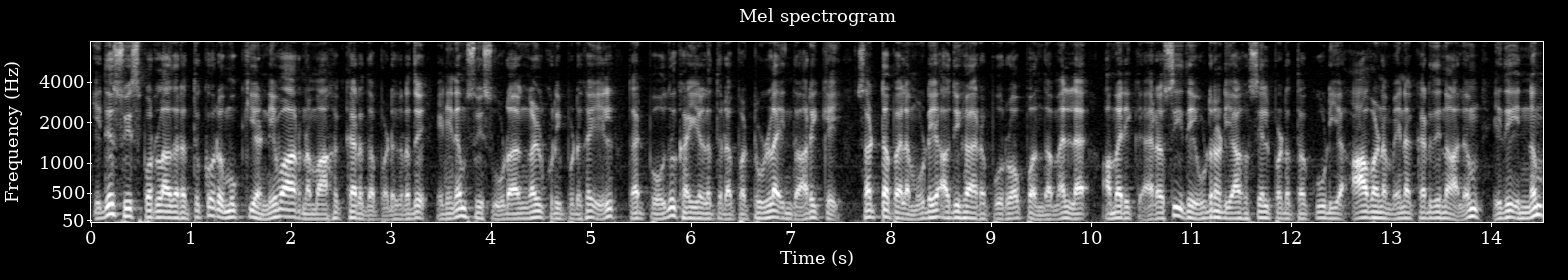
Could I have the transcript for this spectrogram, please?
இது சுவிஸ் பொருளாதாரத்துக்கு ஒரு முக்கிய நிவாரணமாக கருதப்படுகிறது. எனினும் சுவிஸ் ஊடகங்கள் குறிப்பிடுகையில் தற்போது கையெழுத்திடப்பட்டுள்ள இந்த அறிக்கை சட்டபலமுடைய அதிகாரப்பூர்வ ஒப்பந்தம் அல்ல. அமெரிக்க அரசு இதை உடனடியாக செயல்படுத்தக்கூடிய ஆவணம் என கருதினாலும் இது இன்னும்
